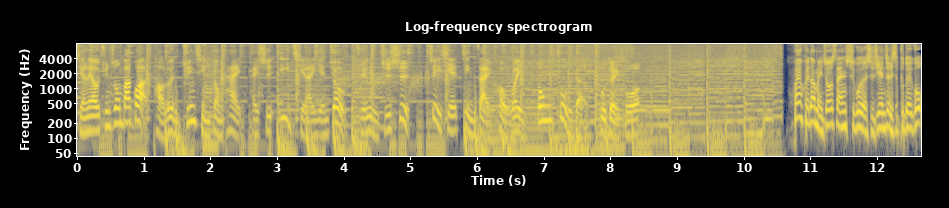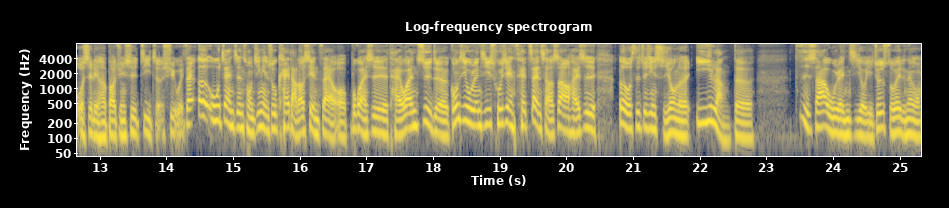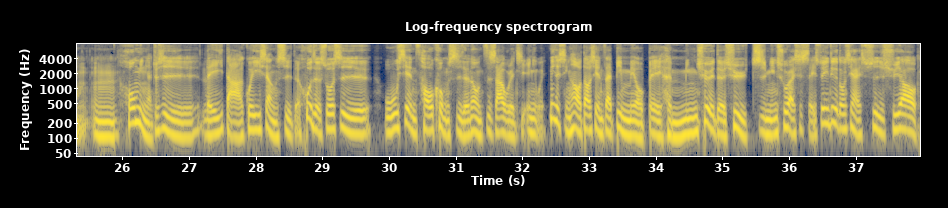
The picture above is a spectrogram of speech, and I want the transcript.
闲聊军中八卦，讨论军情动态，还是一起来研究军武知识？这些尽在口味丰富的部队锅。欢迎回到每周三吃过的时间，这里是部队锅，我是联合报军事记者旭伟。在俄乌战争从今年初开打到现在哦，不管是台湾制的攻击无人机出现在战场上，还是俄罗斯最近使用了伊朗的。自杀无人机哦，也就是所谓的那种嗯，homing 啊，就是雷达归向式的，或者说是无线操控式的那种自杀无人机。Anyway，那个型号到现在并没有被很明确的去指明出来是谁，所以这个东西还是需要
